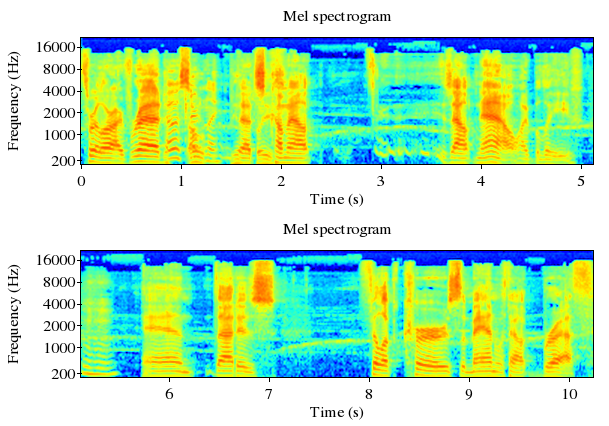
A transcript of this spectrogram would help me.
thriller I've read. Oh, certainly. Oh, yeah, that's please. come out, is out now, I believe. Mm-hmm. And that is Philip Kerr's The Man Without Breath,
